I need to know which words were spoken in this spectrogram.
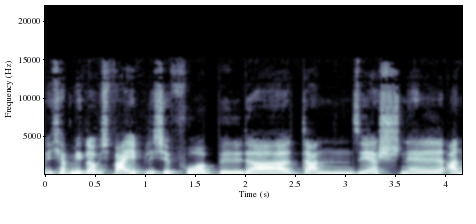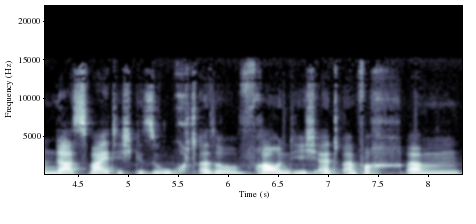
ich habe mir, glaube ich, weibliche Vorbilder dann sehr schnell andersweitig gesucht. Also Frauen, die ich halt einfach, ähm,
